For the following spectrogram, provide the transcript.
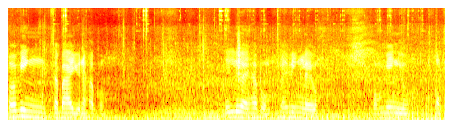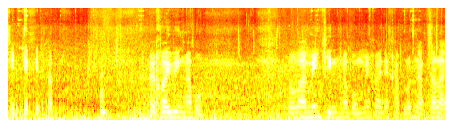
ก็วิ่งสบายอยู่นะครับผม เรื่อยๆครับผมไม่วิ่งเร็ว ผมวิ่งอยู่หกสิบเจ็ดสิบครับ ค่อยๆวิ่งครับผม เพราะว่าไม่ชินครับผมไม่ค่อยได้ขับรถหนักเท่าไหร่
